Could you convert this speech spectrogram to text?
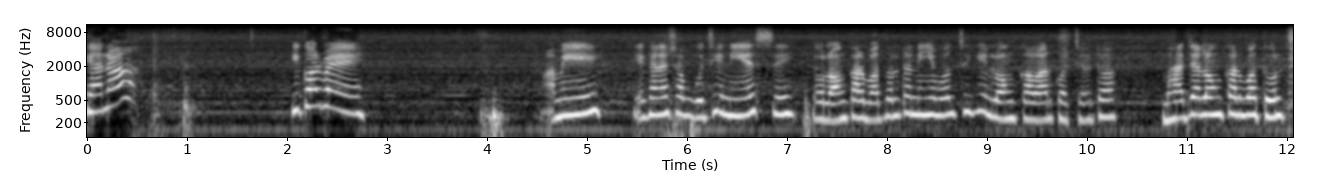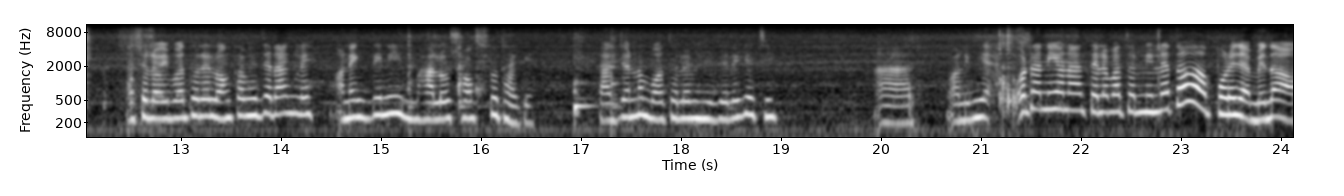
কেন? কি করবে? আমি এখানে সব গুছিয়ে নিয়ে এসেছি। তো লঙ্কার বোতলটা নিয়ে বলছি কি, লঙ্কা বার করছে। ওটা ভাজা লঙ্কার বোতল। আসলে ওই বোতলে লঙ্কা ভেজে রাখলে অনেক দিনই ভালো, শক্ত থাকে। তার জন্য বোতলে ভেজে রেখেছি। আর অলিভিয়া, ওটা নিও না, তেলে বোতল নিলে তো পড়ে যাবে, দাও।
